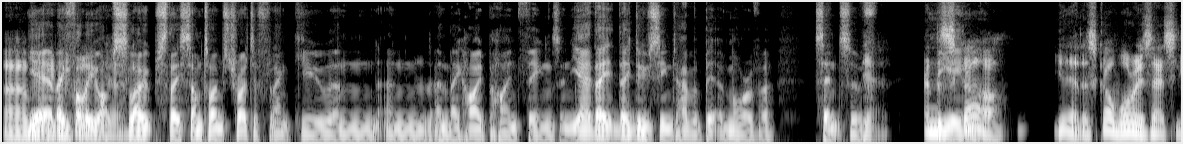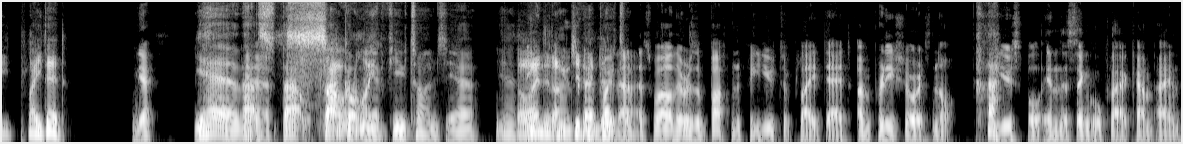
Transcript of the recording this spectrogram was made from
Um, yeah, they follow got- you up yeah. slopes. They sometimes try to flank you, and and Mm. and they hide behind things. And yeah, they they do seem to have a bit of more of a sense of Yeah, and the Skaarj, yeah, the Skaarj Warriors actually play dead. yeah. Yeah, that's Yeah. that. So that got me a few times. Yeah, yeah. So I ended up you giving can do play that as well. There is a button for you to play dead. I'm pretty sure it's not useful in the single player campaign.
